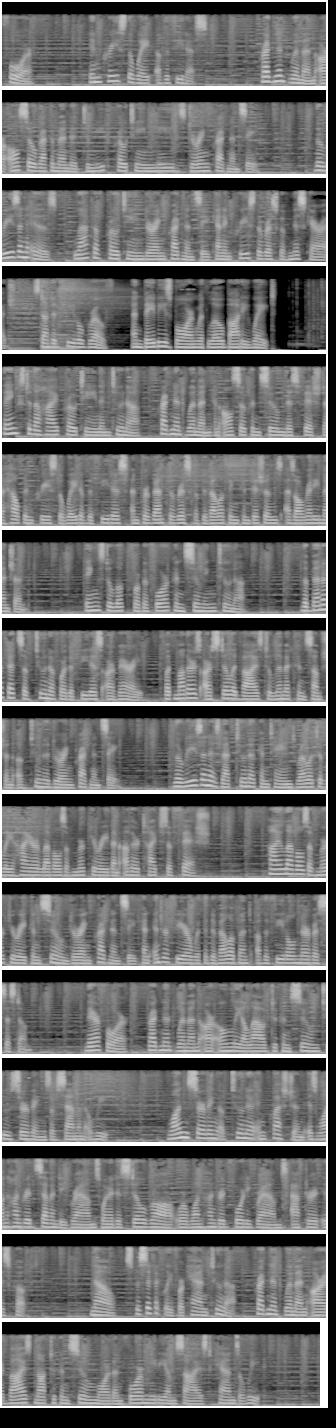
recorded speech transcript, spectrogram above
4. Increase the weight of the fetus. Pregnant women are also recommended to meet protein needs during pregnancy. The reason is, lack of protein during pregnancy can increase the risk of miscarriage, stunted fetal growth, and babies born with low body weight. Thanks to the high protein in tuna, pregnant women can also consume this fish to help increase the weight of the fetus and prevent the risk of developing conditions as already mentioned. Things to look for before consuming tuna. The benefits of tuna for the fetus are varied, but mothers are still advised to limit consumption of tuna during pregnancy. The reason is that tuna contains relatively higher levels of mercury than other types of fish. High levels of mercury consumed during pregnancy can interfere with the development of the fetal nervous system. Therefore, pregnant women are only allowed to consume two servings of salmon a week. One serving of tuna in question is 170 grams when it is still raw or 140 grams after it is cooked. Now, specifically for canned tuna, pregnant women are advised not to consume more than four medium sized cans a week.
